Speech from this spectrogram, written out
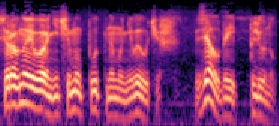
Все равно его ничему путному не выучишь. Взял да и плюнул.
